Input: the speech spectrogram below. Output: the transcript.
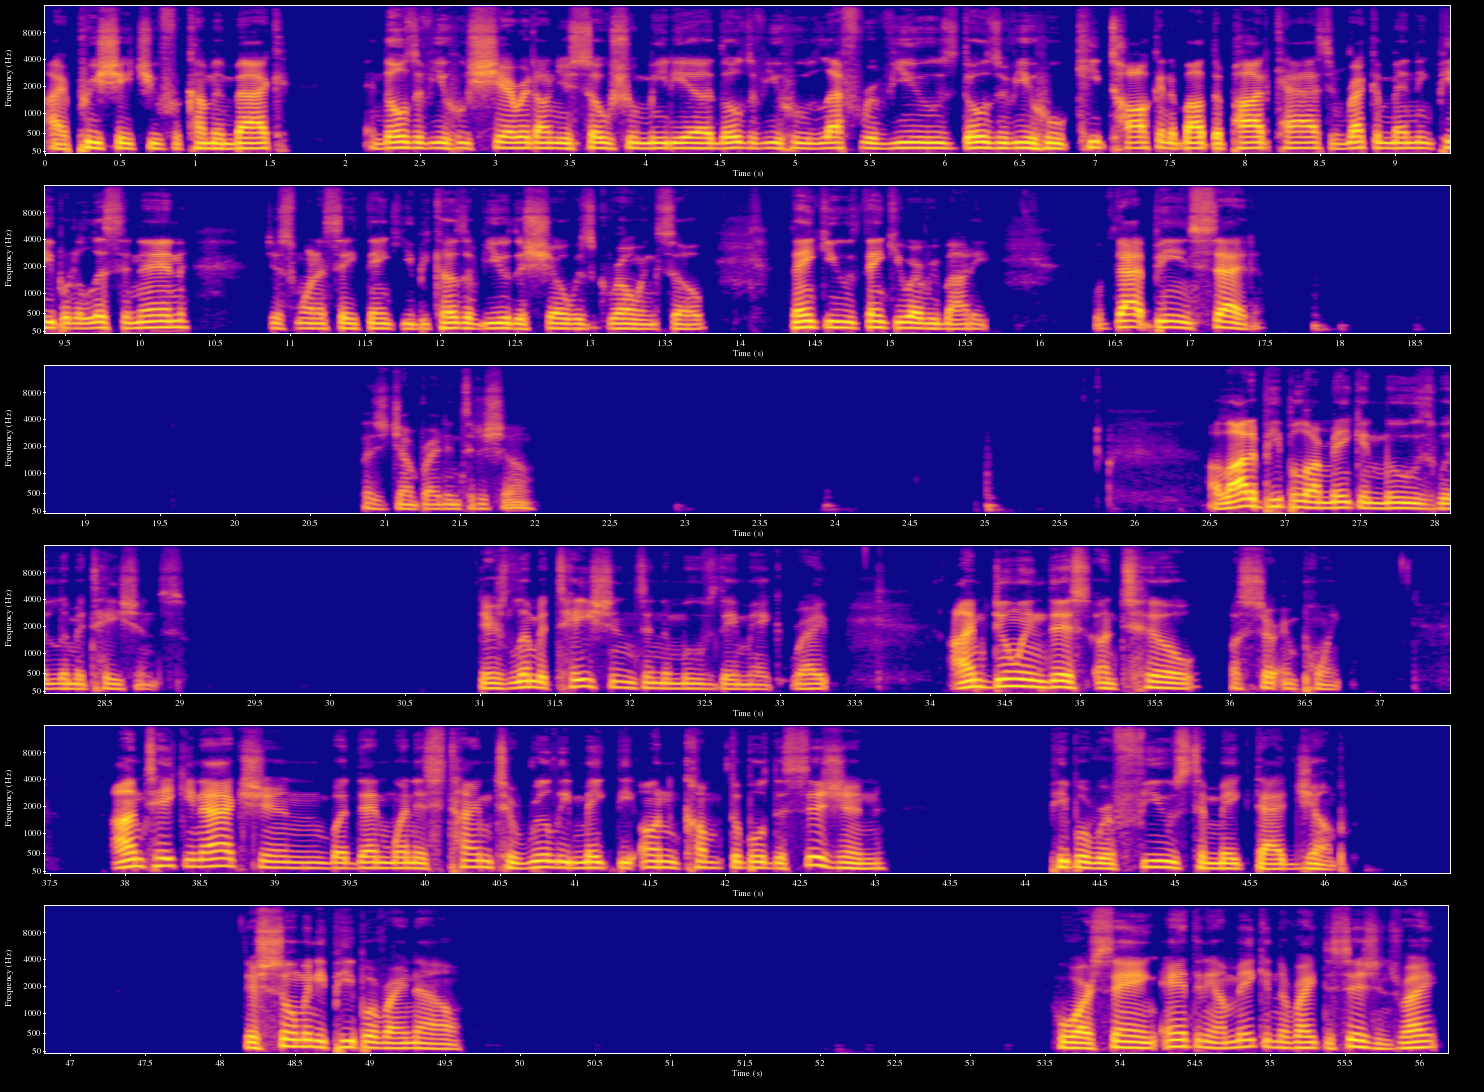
I appreciate you for coming back. And those of you who share it on your social media, those of you who left reviews, those of you who keep talking about the podcast and recommending people to listen in, just want to say thank you. Because of you, the show is growing. So thank you. Thank you, everybody. With that being said, let's jump right into the show. A lot of people are making moves with limitations there's limitations in the moves they make, right? I'm doing this until a certain point. I'm taking action, but then when it's time to really make the uncomfortable decision, people refuse to make that jump. There's so many people right now who are saying, Anthony, I'm making the right decisions, right?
